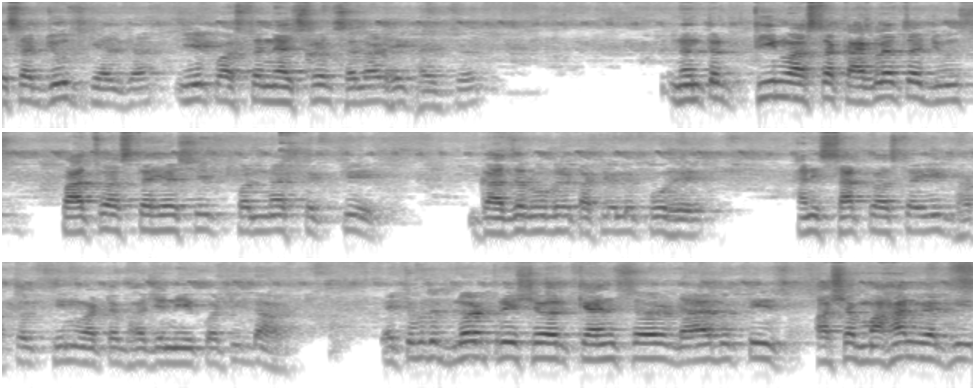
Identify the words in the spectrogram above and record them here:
तसा ज्यूस घ्यायचा. एक वाजता नॅचरल सलाड हे खायचं. नंतर तीन वाजता कारल्याचा ज्यूस पाच वाजता हे असे पन्नास टक्के गाजर वगैरे टाकलेले पोहे आणि सात वाजता एक भाकर तीन वाट्या भाजीने एक वाटी डाळ. याच्यामध्ये ब्लड प्रेशर कॅन्सर डायबिटीज अशा महान व्याधी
